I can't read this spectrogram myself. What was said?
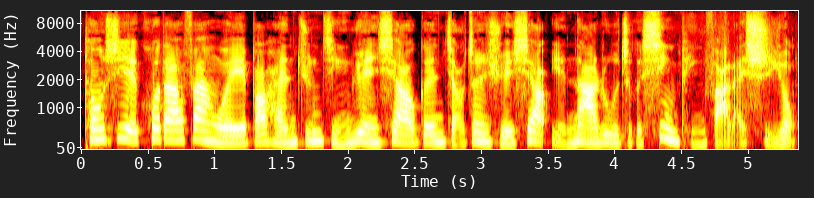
同时，也扩大范围，包含军警院校跟矫正学校也纳入这个性平法来适用。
